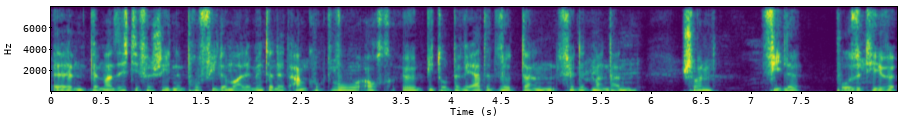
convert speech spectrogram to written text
äh, wenn man sich die verschiedenen Profile mal im Internet anguckt, wo auch äh, Bito bewertet wird, dann findet man dann schon viele positive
